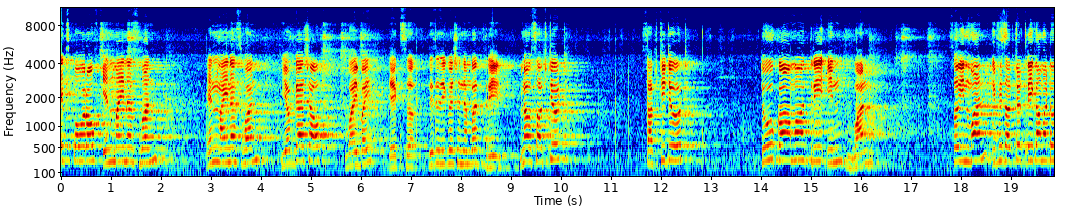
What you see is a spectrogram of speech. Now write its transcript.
x power of n minus 1 n minus 1 f dash of y by x. This is equation number 3 now substitute substitute 2 comma 3 in 1 so in 1 if you substitute 3 comma 2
